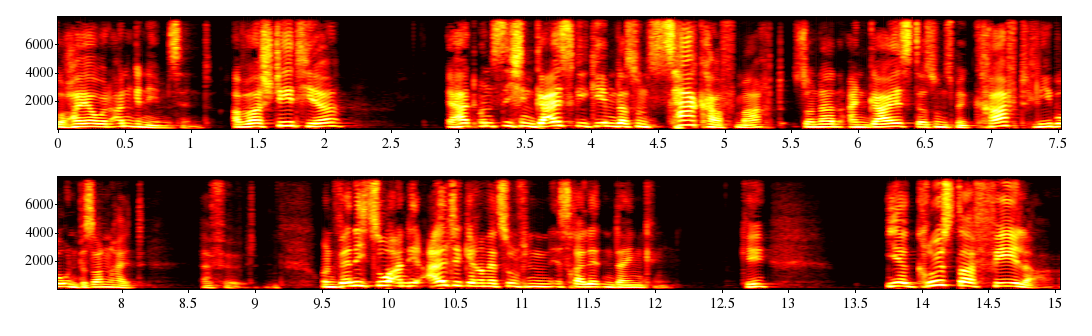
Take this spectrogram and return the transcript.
geheuer oder angenehm sind. Aber was steht hier? Er hat uns nicht einen Geist gegeben, das uns zaghaft macht, sondern einen Geist, das uns mit Kraft, Liebe und Besonnenheit erfüllt. Und wenn ich so an die alte Generation von den Israeliten denke, okay, ihr größter Fehler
